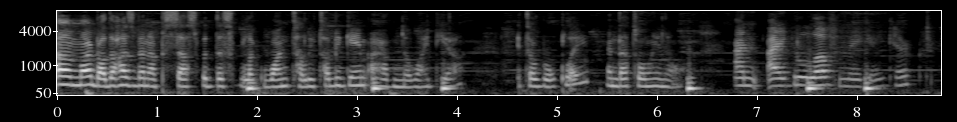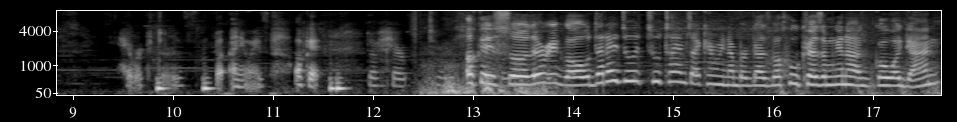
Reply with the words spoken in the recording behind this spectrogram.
Um, my brother has been obsessed with this like one Teletubby game. I have no idea. It's a role play, and that's all I know. And I love making characters. Characters. But anyways, okay. They're characters. Okay, so there we go. Did I do it two times? I can't remember, guys. But who cares? I'm gonna go again.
